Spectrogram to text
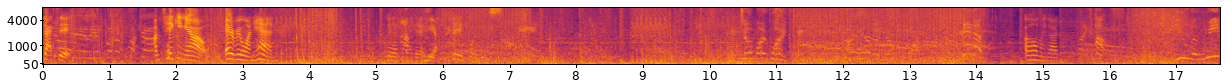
That's it. I'm taking out everyone hand. Okay, that's not a good idea. Pay for this. Tell my wife! I have enough Get up! Oh my god. My house! You will reap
